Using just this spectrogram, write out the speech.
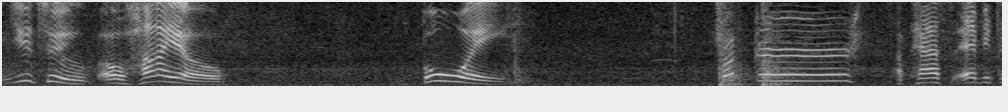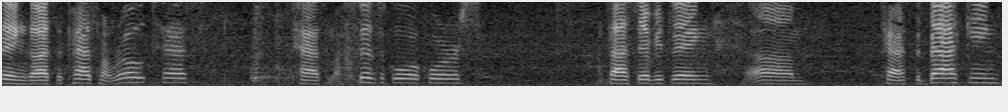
YouTube, Ohio. Boy. Trucker. I passed everything, guys. I passed my road test. Passed my physical, of course. I passed everything. Um, passed the backing.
